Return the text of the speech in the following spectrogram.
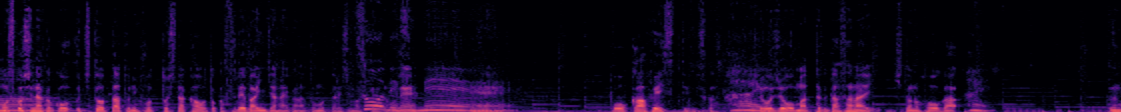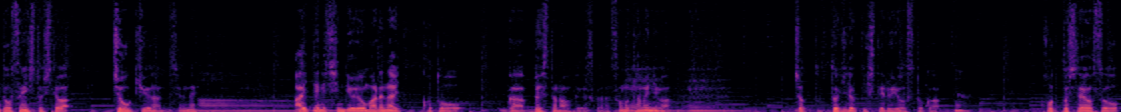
もう少しなんかこう打ち取った後にほっとした顔とかすればいいんじゃないかなと思ったりしますけれどもね。そうですね。ポーカーフェイスっていうんですか、はい。表情を全く出さない人の方がはい。運動選手としては上級なんですよね。相手に心理を読まれないことがベストなわけですからそのためにはえちょっとドキドキしてる様子とか、えうんほっとした様子を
